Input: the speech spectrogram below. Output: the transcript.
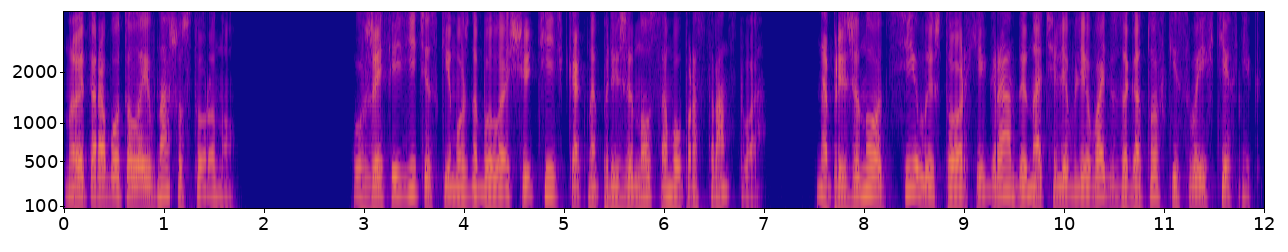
Но это работало и в нашу сторону. Уже физически можно было ощутить, как напряжено само пространство. Напряжено от силы, что архигранды начали вливать в заготовки своих техник.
